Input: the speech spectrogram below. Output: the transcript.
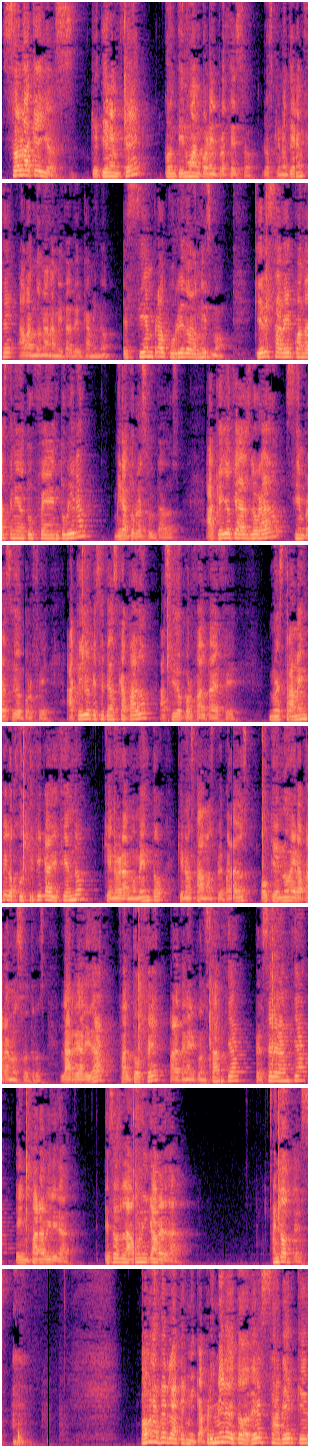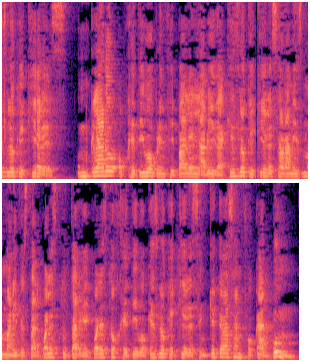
Solo aquellos que tienen fe continúan con el proceso. Los que no tienen fe abandonan a mitad del camino. Es siempre ha ocurrido lo mismo. ¿Quieres saber cuándo has tenido tu fe en tu vida? Mira tus resultados. Aquello que has logrado siempre ha sido por fe. Aquello que se te ha escapado ha sido por falta de fe. Nuestra mente lo justifica diciendo que no era el momento, que no estábamos preparados o que no era para nosotros. La realidad, faltó fe para tener constancia, perseverancia e imparabilidad. Esa es la única verdad. Entonces, vamos a hacer la técnica. Primero de todo, debes saber qué es lo que quieres. Un claro objetivo principal en la vida. ¿Qué es lo que quieres ahora mismo manifestar? ¿Cuál es tu target? ¿Cuál es tu objetivo? ¿Qué es lo que quieres? ¿En qué te vas a enfocar? ¡Boom!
